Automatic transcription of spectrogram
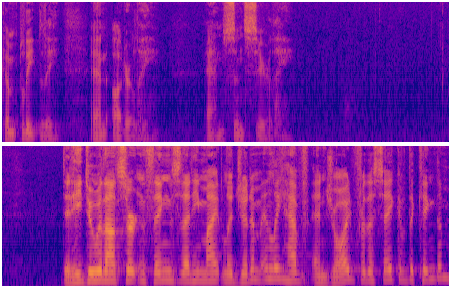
completely and utterly and sincerely. Did he do without certain things that he might legitimately have enjoyed for the sake of the kingdom?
